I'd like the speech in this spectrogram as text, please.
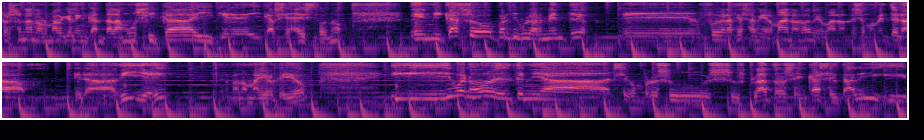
persona normal que le encanta la música y quiere dedicarse a esto, ¿no? En mi caso particularmente fue gracias a mi hermano, ¿no? Mi hermano en ese momento era, era DJ, hermano mayor que yo, Y, bueno, él tenía, se compró sus, platos en casa y tal, y,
